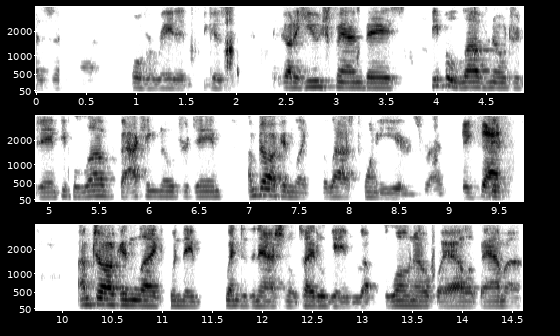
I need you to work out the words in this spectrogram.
as uh, overrated because they've got a huge fan base. People love Notre Dame. People love backing Notre Dame. I'm talking like the last 20 years, right? Exactly. I'm talking like when they went to the national title game, got blown out by Alabama,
